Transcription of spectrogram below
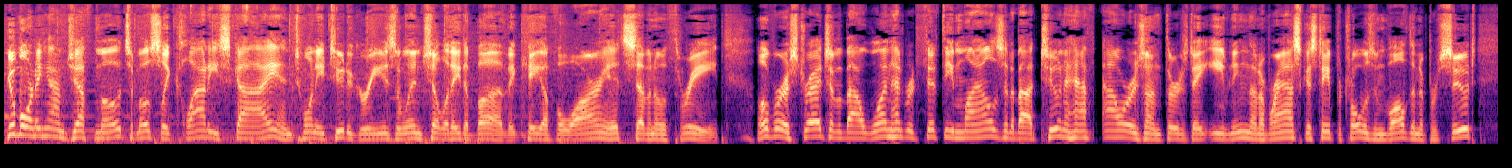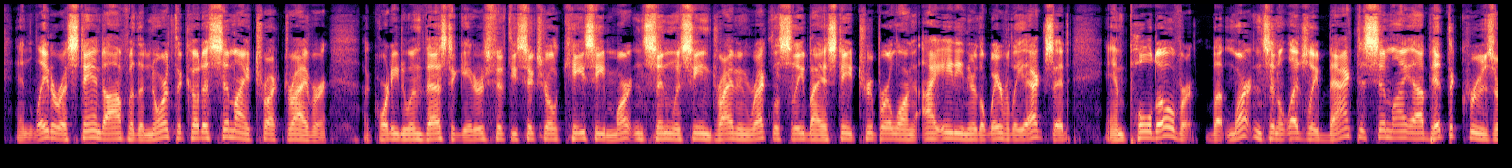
Good morning. I'm Jeff Motz. It's a mostly cloudy sky and 22 degrees. The wind chill at 8 above at KFOR. It's 703. Over a stretch of about 150 miles in about two and a half hours on Thursday evening, the Nebraska State Patrol was involved in a pursuit and later a standoff with a North Dakota semi truck driver. According to investigators, 56 year old Casey Martinson was seen driving recklessly by a state trooper along I 80 near the Waverly exit and pulled over. But Martinson allegedly backed his semi up, hit the cruiser,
